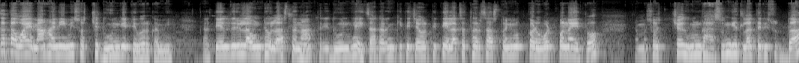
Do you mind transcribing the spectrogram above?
माझा तवा आहे ना हा नेहमी स्वच्छ धुवून घेते बरं का मी. तेल जरी लावून ठेवलं असलं ना तरी धुवून घ्यायचा कारण की त्याच्यावरती तेलाचा थरसा असतो आणि मग कडवटपणा येतो. त्यामुळे स्वच्छ धुवून घासून घेतला तरीसुद्धा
